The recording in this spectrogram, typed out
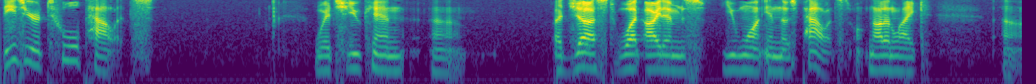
These are your tool palettes, which you can um, adjust what items you want in those palettes, not unlike uh,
